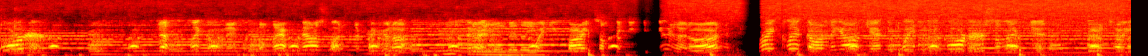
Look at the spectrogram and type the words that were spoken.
border. Just click on it with the left mouse button to pick it up. Then, when you find something you can use it on, right-click on the object the selected. That's how you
